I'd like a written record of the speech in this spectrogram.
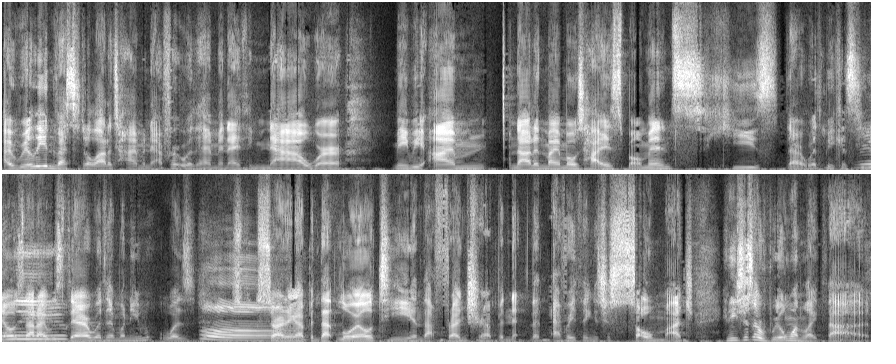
I really invested a lot of time and effort with him and I think now where maybe I'm not in my most highest moments he's there with me because he knows that I was there with him when he was Aw. starting up and that loyalty and that friendship and that everything is just so much and he's just a real one like that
